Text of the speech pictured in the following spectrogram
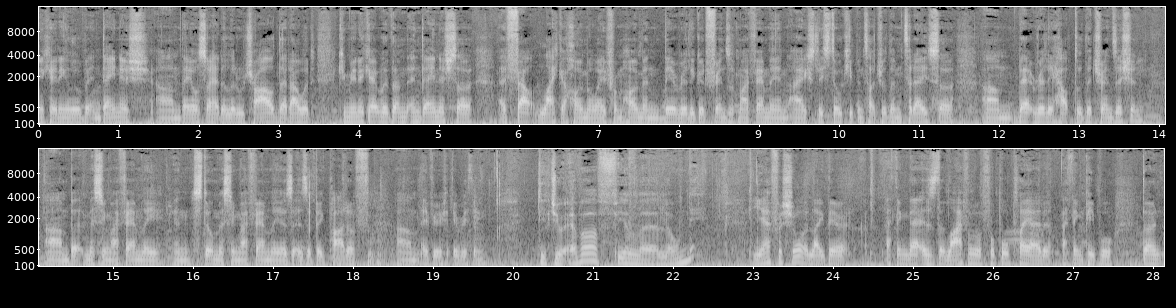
communicating a little bit in Danish. Um, they also had a little child that I would communicate with in, in Danish, so it felt like a home away from home. And they're really good friends with my family, and I actually still keep in touch with them today. So um, that really helped with the transition. Um, but missing my family and still missing my family is, is a big part of um, every everything. Did you ever feel uh, lonely? Yeah, for sure. Like there, I think that is the life of a football player. I, think people don't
